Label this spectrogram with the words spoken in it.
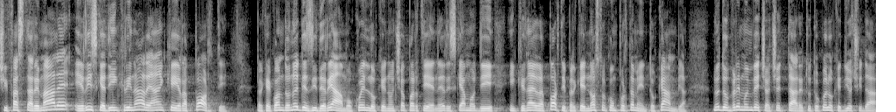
ci fa stare male e rischia di incrinare anche i rapporti. Perché quando noi desideriamo quello che non ci appartiene, rischiamo di incrinare i rapporti perché il nostro comportamento cambia. Noi dovremmo invece accettare tutto quello che Dio ci dà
